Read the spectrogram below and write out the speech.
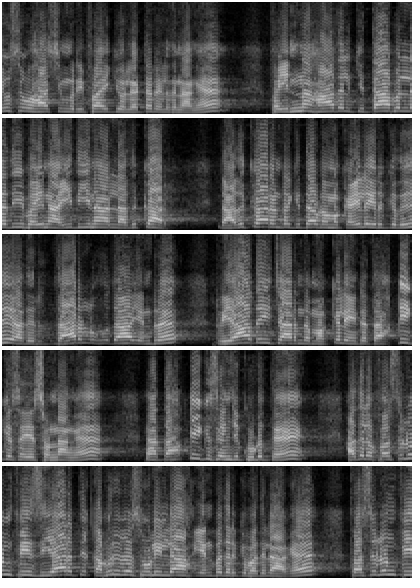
யூசுப் ஹாஷிம் ரிஃபாய்க்கு ஒரு லெட்டர் எழுதினாங்க. இப்போ இன்ன ஹாதல் கிதாப் அல்லதி பைன ஐதீனா அல்ல அதுக்கார் இந்த அதுக்கார் என்ற கிதாப் நம்ம கையில் இருக்குது. அது தாருல் ஹுதா என்ற ரியாதை சார்ந்த மக்கள் என்கிட்ட தஹ்கீக்கு செய்ய சொன்னாங்க. நான் தஹ்கீக்கு செஞ்சு கொடுத்தேன். அதில் ஃபசுலுன் ஃபி ஜியாரத்தி கபரி ரசூலில்லா என்பதற்கு பதிலாக ஃபசுலுன் ஃபி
